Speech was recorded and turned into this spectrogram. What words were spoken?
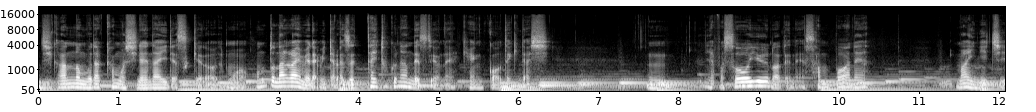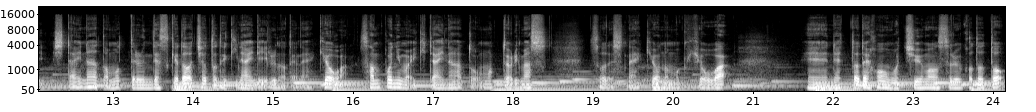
時間の無駄かもしれないですけどもうほんと長い目で見たら絶対得なんですよね健康的だし。うん。やっぱそういうのでね散歩はね毎日したいなと思ってるんですけどちょっとできないでいるのでね今日は散歩にも行きたいなと思っております。そうですね。今日の目標は、えー、ネットで本を注文することと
